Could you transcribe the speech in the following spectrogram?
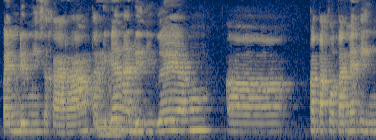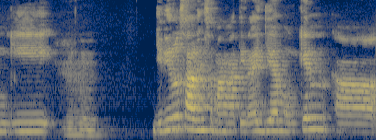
pandemi sekarang, tapi Hmm. kan ada juga yang uh, ketakutannya tinggi. Mhm. Jadi lu saling semangatin aja. Mungkin uh,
